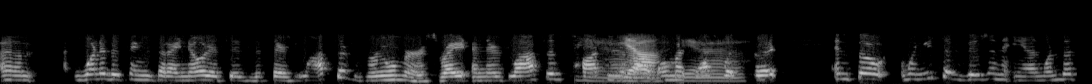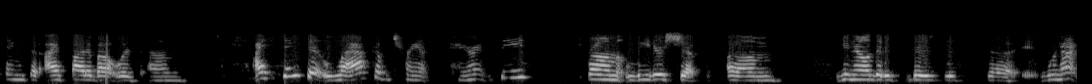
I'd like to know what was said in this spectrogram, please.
um, one of the things that I notice is that there's lots of rumors, right? And there's lots of talking yeah. about, oh my yeah. gosh, what's good. And so when you said vision, Ann, one of the things that I thought about was um, I think that lack of transparency from leadership, um, you know, that it's, there's this, uh, we're not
